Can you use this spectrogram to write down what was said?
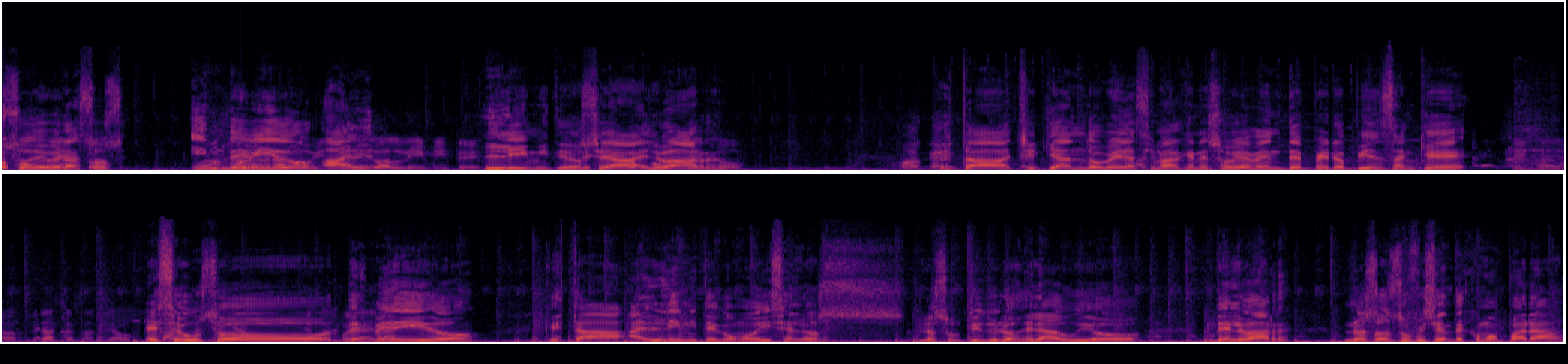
Uso de brazos indebido al límite. O sea, el VAR está chequeando, ve las imágenes obviamente, pero piensan que ese uso desmedido, que está al límite, como dicen los, los subtítulos del audio del VAR, no son suficientes como para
